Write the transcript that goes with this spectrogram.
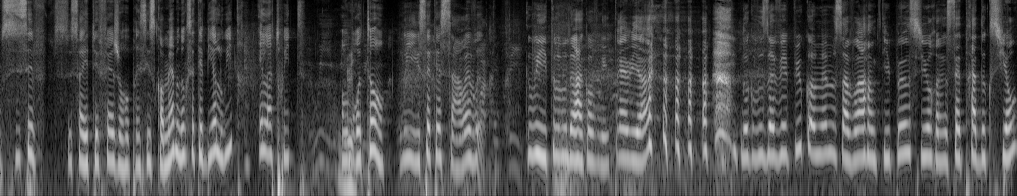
si, ça a été fait, je reprécise quand même. Donc c'était bien l'huître et la truite en Oui. breton. Oui, c'était ça. ouais, oui, tout le monde aura compris. Très bien. Donc vous avez pu quand même savoir un petit peu sur euh, cette traduction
